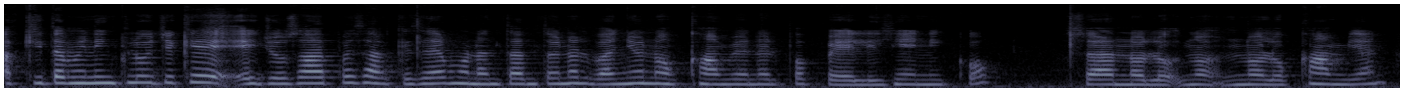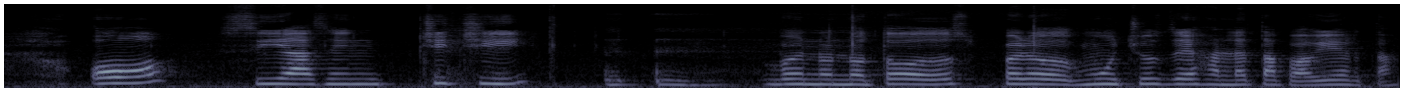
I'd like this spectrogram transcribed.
aquí también incluye que ellos, a pesar que se demoran tanto en el baño, no cambian el papel higiénico. O sea, no lo, no, no lo cambian. O si hacen chichi, bueno, no todos, pero muchos dejan la tapa abierta.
